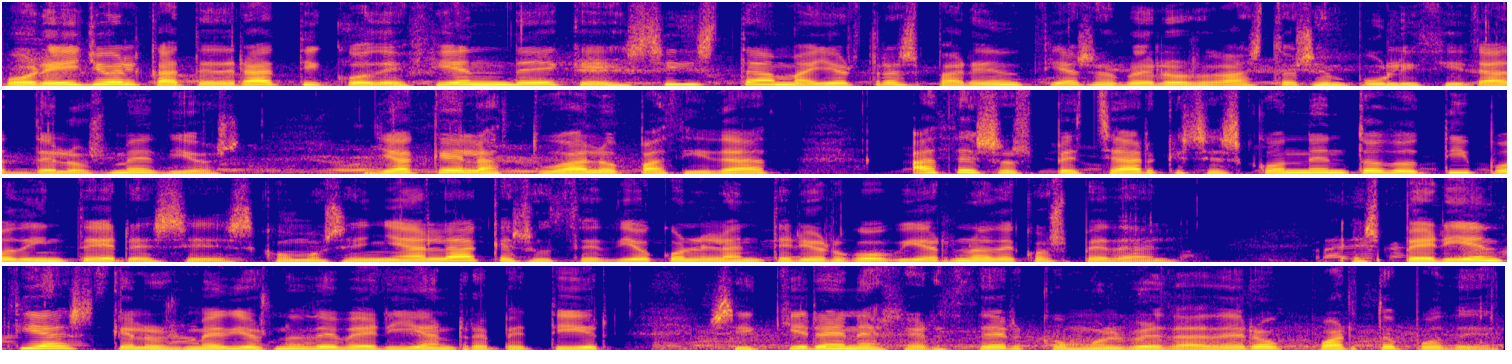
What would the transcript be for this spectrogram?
Por ello, el catedrático defiende que exista mayor transparencia sobre los gastos en publicidad de los medios, ya que la actual opacidad hace sospechar que se esconden todo tipo de intereses, como señala que sucedió con el anterior gobierno de Cospedal. Experiencias que los medios no deberían repetir si quieren ejercer como el verdadero cuarto poder.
